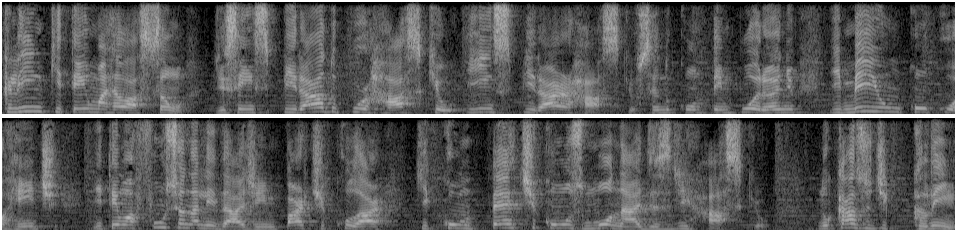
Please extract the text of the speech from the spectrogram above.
Clean que tem uma relação de ser inspirado por Haskell e inspirar Haskell, sendo contemporâneo e meio um concorrente, e tem uma funcionalidade em particular que compete com os monades de Haskell. No caso de Clean,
